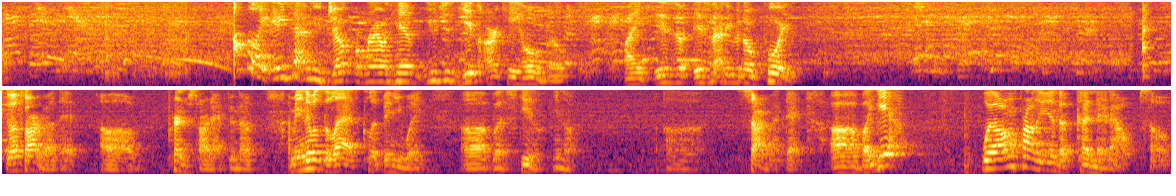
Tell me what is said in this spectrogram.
I feel like anytime you jump around him, you just get an RKO, bro. Like, it's, it's not even no point. Yo, sorry about that. Uh, printer started acting up. I mean, it was the last clip anyway. Uh, but still, you know. Uh, sorry about that. Uh, but yeah. Well, I'm probably end up cutting that out. So,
